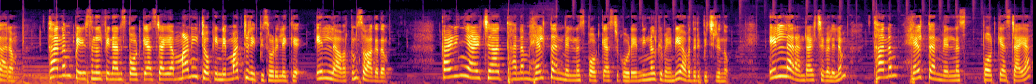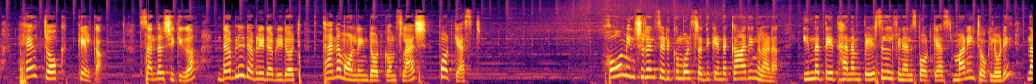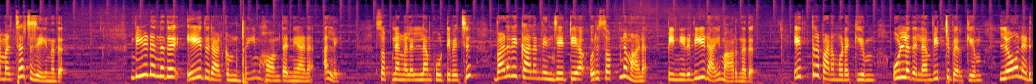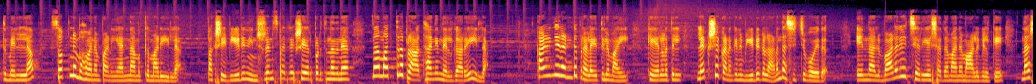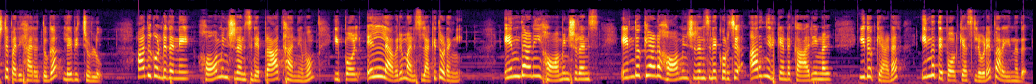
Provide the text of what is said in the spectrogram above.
നമസ്കാരം. ധനം personal finance podcast ആയ മണി ടോക്കിന്റെ മറ്റൊരു എപ്പിസോഡിലേക്ക് എല്ലാവർക്കും സ്വാഗതം. കഴിഞ്ഞ ആഴ്ച ധനം ഹെൽത്ത് ആൻഡ് വെൽനസ് പോഡ്കാസ്റ്റ് കൂടെ നിങ്ങൾക്ക് വേണ്ടി അവതരിപ്പിച്ചിരുന്നു. എല്ലാ രണ്ടാഴ്ചകളിലും Dhanam health and wellness podcast ആയ ഹെൽത്ത് ടോക്ക് കേൾക്കാം. സന്ദർശിക്കുക W W W dot Dhanam online dot com slash podcast home insurance എടുക്കുമ്പോൾ ശ്രദ്ധിക്കേണ്ട കാര്യങ്ങളാണ്. ഇന്നത്തെ Dhanam personal finance podcast money ടോക്കിലൂടെ നമ്മൾ ചർച്ച ചെയ്യുന്നത്. വീട് എന്നത് ഏതൊരാൾക്കും ഡ്രീം ഹോം തന്നെയാണ് അല്ലേ? സ്വപ്നങ്ങളെല്ലാം കൂട്ടിവെച്ച് വളരെ കാലം നെഞ്ചേറ്റിയ ഒരു സ്വപ്നമാണ് പിന്നീട് വീടായി മാറുന്നത്. എത്ര പണം മുടക്കിയും ഉള്ളതെല്ലാം വിറ്റുപെറുക്കിയും ലോൺ എടുത്തുമെല്ലാം സ്വപ്നഭവനം പണിയാൻ നമുക്ക് മടിയില്ല. പക്ഷേ വീടിന് ഇൻഷുറൻസ് പരിരക്ഷ ഏർപ്പെടുത്തുന്നതിന് നാം അത്ര പ്രാധാന്യം നൽകാറേയില്ല. കഴിഞ്ഞ രണ്ട് പ്രളയത്തിലുമായി കേരളത്തിൽ ലക്ഷക്കണക്കിന് വീടുകളാണ് നശിച്ചുപോയത് എന്നാൽ വളരെ ചെറിയ ശതമാനം ആളുകൾക്ക് നഷ്ടപരിഹാര തുക ലഭിച്ചുള്ളൂ. അതുകൊണ്ട് തന്നെ ഹോം ഇൻഷുറൻസിന്റെ പ്രാധാന്യവും ഇപ്പോൾ എല്ലാവരും മനസ്സിലാക്കി തുടങ്ങി. എന്താണ് ഈ ഹോം ഇൻഷുറൻസ്? എന്തൊക്കെയാണ് ഹോം ഇൻഷുറൻസിനെ കുറിച്ച് അറിഞ്ഞിരിക്കേണ്ട കാര്യങ്ങൾ? ഇതൊക്കെയാണ് ഇന്നത്തെ പോഡ്കാസ്റ്റിലൂടെ പറയുന്നത്.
